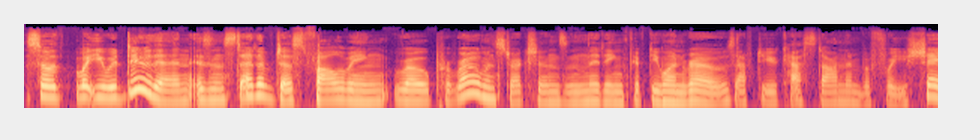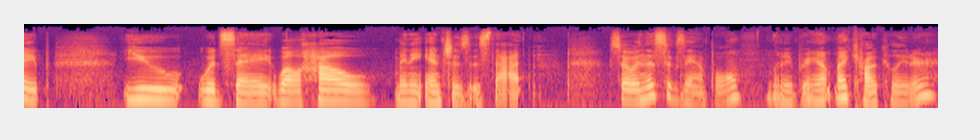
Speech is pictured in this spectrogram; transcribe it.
so what you would do then is instead of just following row per row instructions and knitting 51 rows after you cast on and before you shape, you would say, well, how many inches is that? So in this example, let me bring up my calculator.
